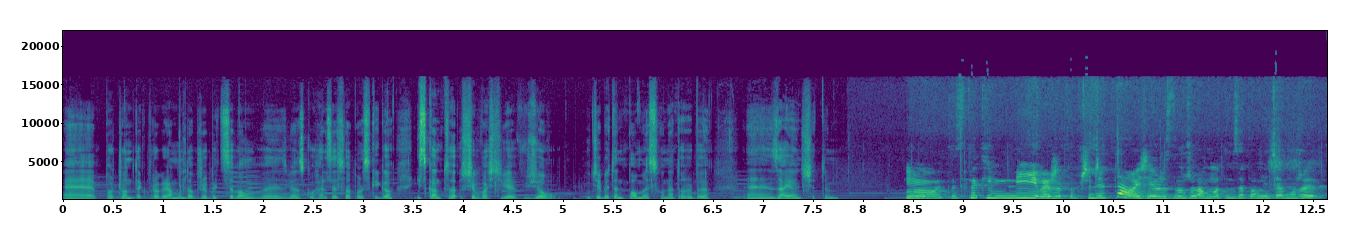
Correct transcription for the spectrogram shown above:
e, początek programu Dobrze Być Sobą w Związku Harcerstwa Polskiego? I skąd to się właściwie wziął u Ciebie ten pomysł na to, żeby e, zająć się tym? No, to jest takie miłe, że to przeczytałeś. Ja już zdążyłam o tym zapomnieć, a może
